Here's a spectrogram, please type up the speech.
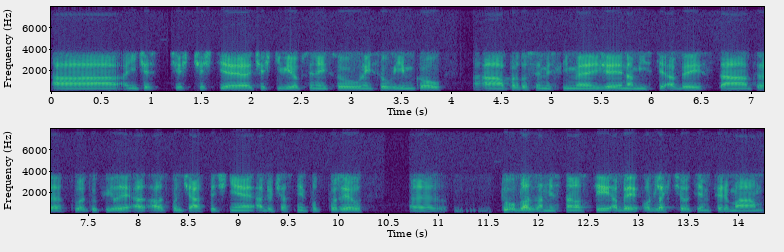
a ani češ, češ, čeští, čeští výrobci nejsou, nejsou výjimkou a proto si myslíme, že je na místě, aby stát v tuhle chvíli alespoň částečně a dočasně podpořil eh, tu oblast zaměstnanosti, aby odlehčil těm firmám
